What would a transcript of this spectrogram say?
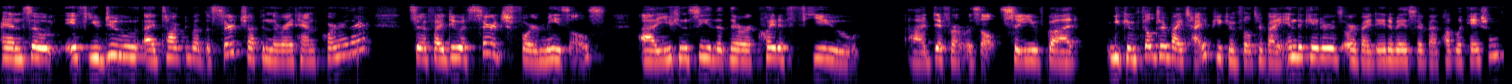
and so if you do, I talked about the search up in the right-hand corner there. So if I do a search for measles, uh, you can see that there are quite a few uh, different results. So you've got, you can filter by type, you can filter by indicators or by database or by publications.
